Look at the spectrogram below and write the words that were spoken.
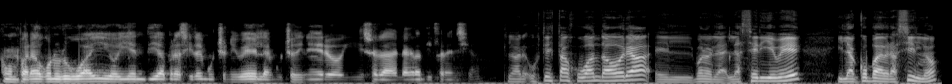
comparado con Uruguay, hoy en día Brasil hay mucho nivel, hay mucho dinero y esa es la, la gran diferencia. Claro, ustedes están jugando ahora el, bueno, la, la Serie B y la Copa de Brasil, ¿no?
